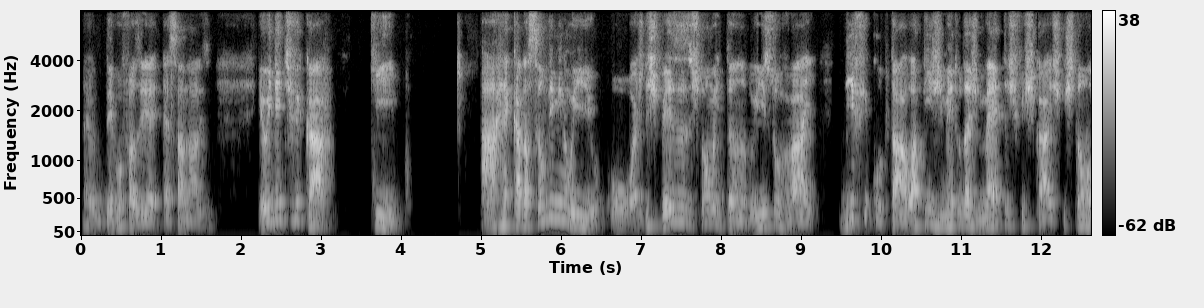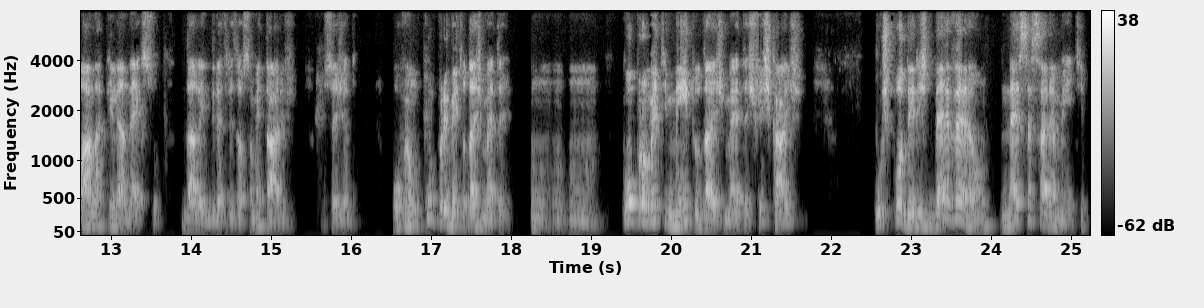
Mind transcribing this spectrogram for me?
né, eu devo fazer essa análise, eu identificar que a arrecadação diminuiu ou as despesas estão aumentando, e isso vai dificultar o atingimento das metas fiscais que estão lá naquele anexo da Lei de Diretrizes Orçamentárias, ou seja, houver um cumprimento das metas, um, um, um comprometimento das metas fiscais, os poderes deverão necessariamente,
